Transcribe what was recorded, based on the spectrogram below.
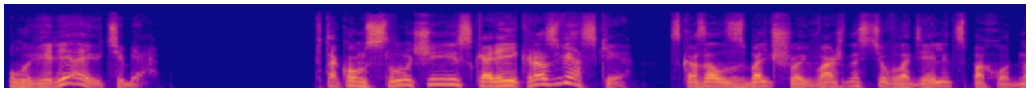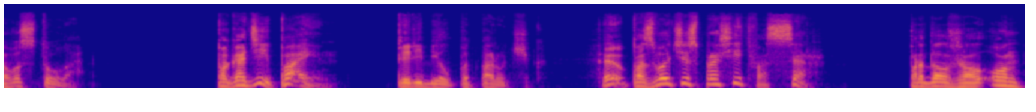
«Уверяю тебя». «В таком случае скорее к развязке», — сказал с большой важностью владелец походного стула. «Погоди, Пайн», — перебил подпоручик. «Э, «Позвольте спросить вас, сэр», — продолжал он,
